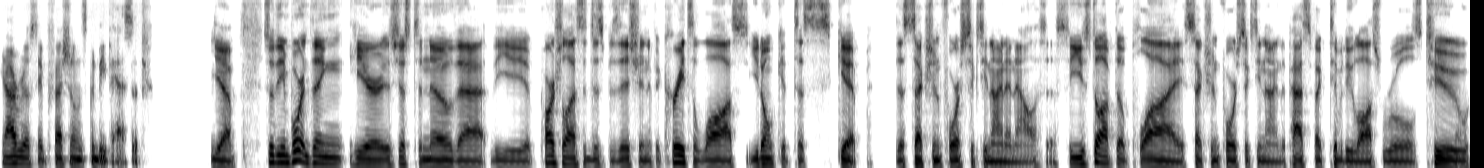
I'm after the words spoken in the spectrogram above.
you're not a real estate professional, it's going to be passive. Yeah. So the important thing here is just to know that the partial asset disposition, if it creates a loss, you don't get to skip the section 469 analysis. So you still have to apply section 469, the passive activity loss rules to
